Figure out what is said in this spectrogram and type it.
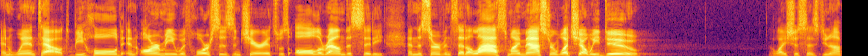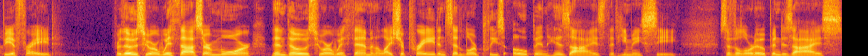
and went out behold an army with horses and chariots was all around the city. And the servant said alas my master what shall we do? Elisha says do not be afraid for those who are with us are more than those who are with them. And Elisha prayed and said, Lord, please open his eyes that he may see. So the Lord opened his eyes,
